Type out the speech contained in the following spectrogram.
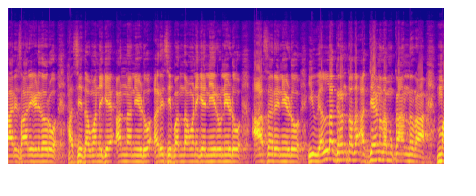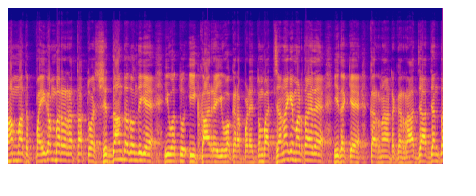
ಸಾರಿ ಸಾರಿ ಹೇಳಿದವರು, ಹಸಿದವನಿಗೆ ಅನ್ನ ನೀಡು, ಅರಿಸಿ ಬಂದವನಿಗೆ ನೀರು ನೀಡು, ಆಸರೆ ನೀಡು. ಇವೆಲ್ಲ ಗ್ರಂಥದ ಅಧ್ಯಯನದ ಮುಖಾಂತರ ಮೊಹಮ್ಮದ್ ಪೈಗಂಬರರ ತತ್ವ ಸಿದ್ಧಾಂತದೊಂದಿಗೆ ಇವತ್ತು ಈ ಕಾರ್ಯ ಯುವಕರ ಪಡೆ ತುಂಬ ಚೆನ್ನಾಗಿ ಮಾಡ್ತಾ ಇದೆ. ಇದಕ್ಕೆ ಕರ್ನಾಟಕ ರಾಜ್ಯಾದ್ಯಂತ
